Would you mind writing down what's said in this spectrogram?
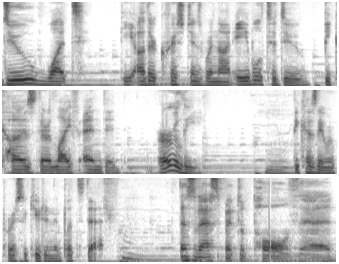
do what the other Christians were not able to do because their life ended early because they were persecuted and put to death. That's an aspect of Paul that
